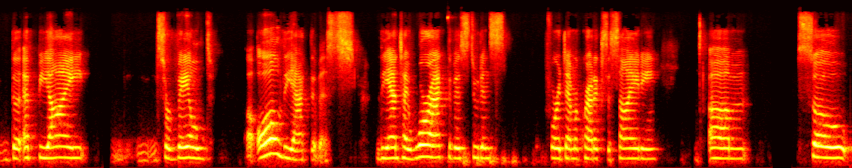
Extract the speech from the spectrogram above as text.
the FBI surveilled uh, all the activists the anti-war activist students for a democratic society um, so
